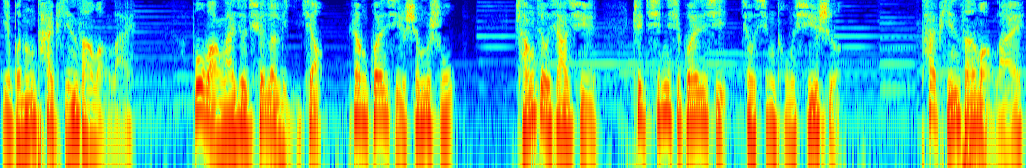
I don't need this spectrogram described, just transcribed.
也不能太频繁往来，不往来就缺了礼教，让关系生疏，长久下去，这亲戚关系就形同虚设。太频繁往来，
